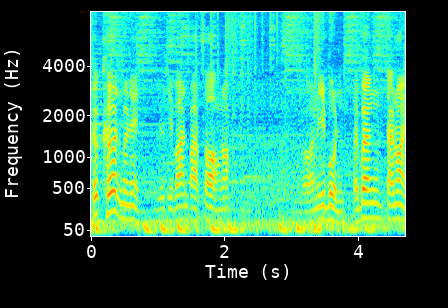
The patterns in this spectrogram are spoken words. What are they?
คึกคืนมานี่อยู่ที่บ้านปากซองเนาะบอกว่ามีบุญไปเบิ้งจากหน่อย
